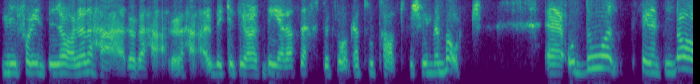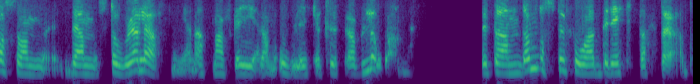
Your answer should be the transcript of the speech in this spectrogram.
ni får inte göra det här och det här och det här vilket gör att deras efterfrågan totalt försvinner bort. Eh, och då ser inte jag som den stora lösningen att man ska ge dem olika typer av lån. Utan de måste få direkta stöd.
